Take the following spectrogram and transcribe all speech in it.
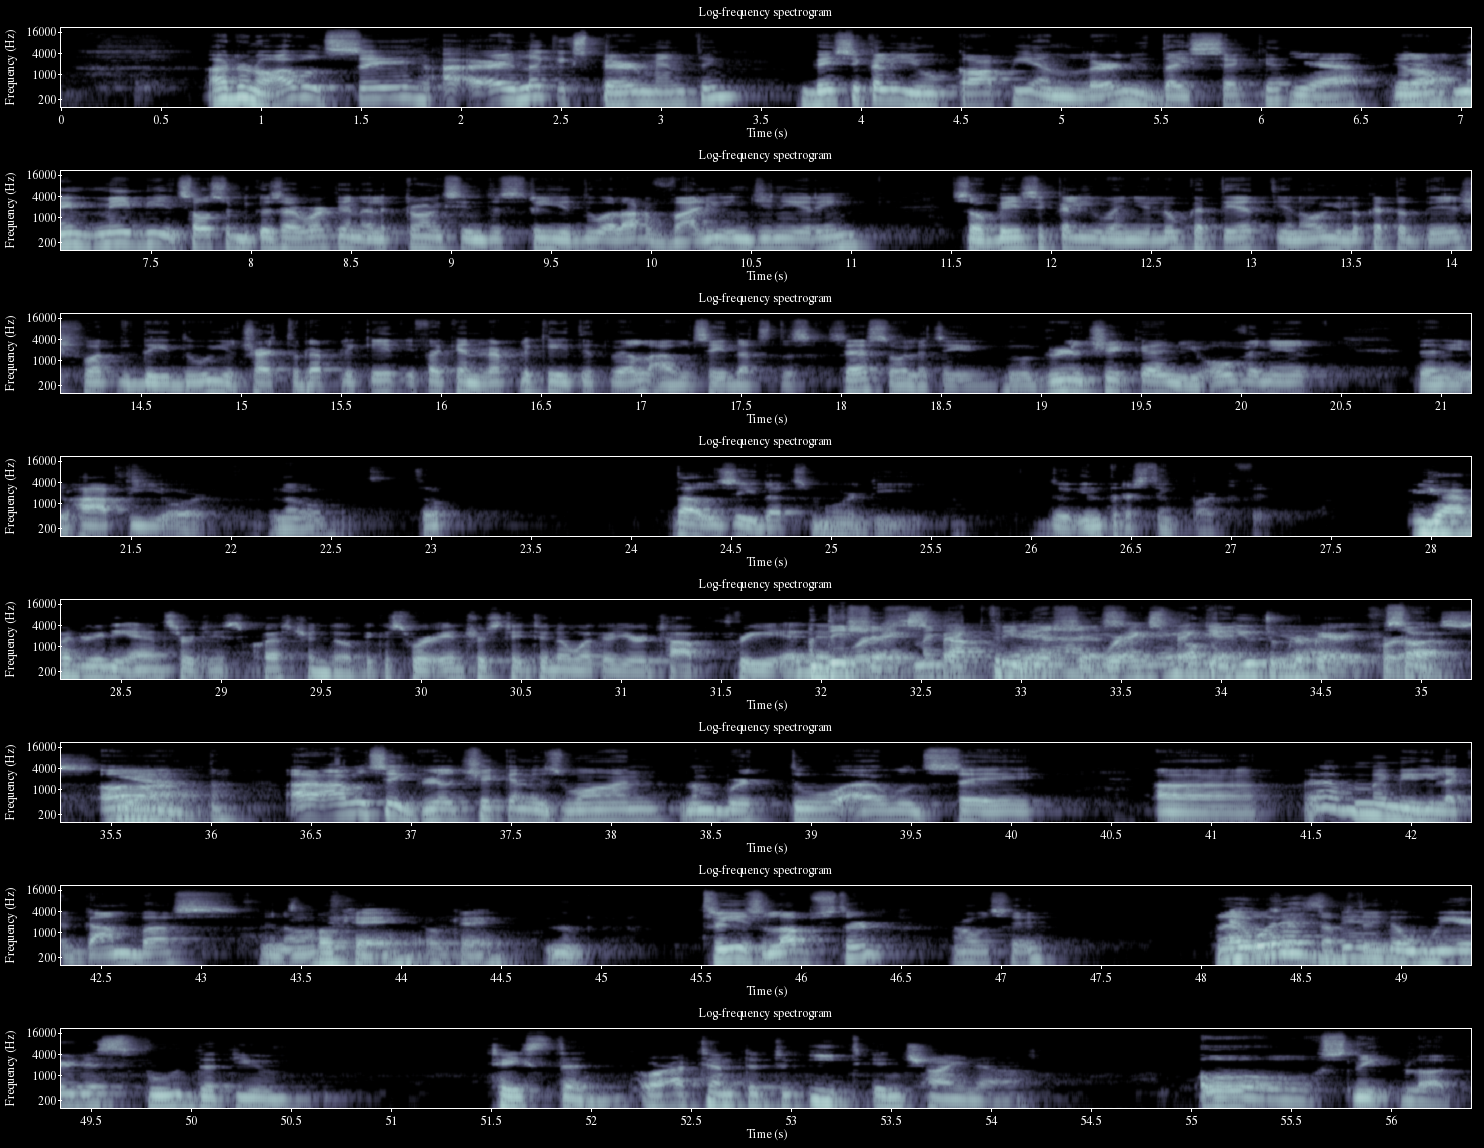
I don't know. I will say I, I like experimenting. Basically, you copy and learn. You dissect it. Yeah. You know, yeah. maybe, maybe it's also because I work in electronics industry. You do a lot of value engineering. So basically, when you look at it, you know, you look at the dish. What did they do? You try to replicate. If I can replicate it well, I will say that's the success. So let's say you do a grilled chicken, you oven it, then you're happy, or you know. So I would say that's more the the interesting part of it. You haven't really answered his question though, because we're interested to know what are your top three, and then Dishes. we're My top three expecting, dishes. we're expecting Okay. you to Yeah. prepare it for So, us. Uh, Yeah. I, I would say grilled chicken is one. Number two, I would say uh, maybe like a gambas, you know. Okay, okay. Three is lobster, I would say. And Those what has been three. the weirdest food that you've tasted or attempted to eat in China? Oh, snake blood.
